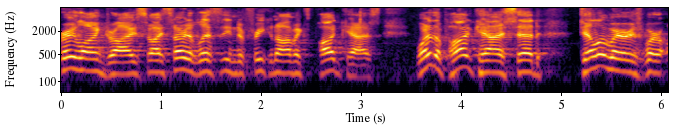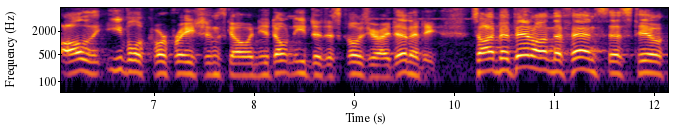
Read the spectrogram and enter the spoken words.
very long drive. So I started listening to Freakonomics podcasts. One of the podcasts said, Delaware is where all the evil corporations go, and you don't need to disclose your identity. So I'm a bit on the fence as to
